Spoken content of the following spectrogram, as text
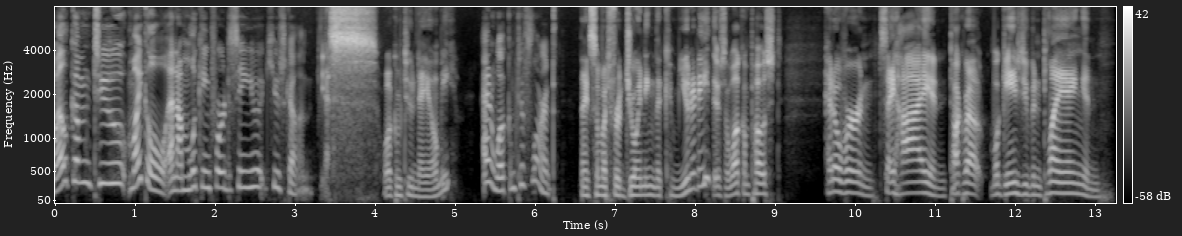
Welcome to Michael, and I'm looking forward to seeing you at QSCon. Yes. Welcome to Naomi. And welcome to Florent. Thanks so much for joining the community. There's a welcome post. Head over and say hi and talk about what games you've been playing and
